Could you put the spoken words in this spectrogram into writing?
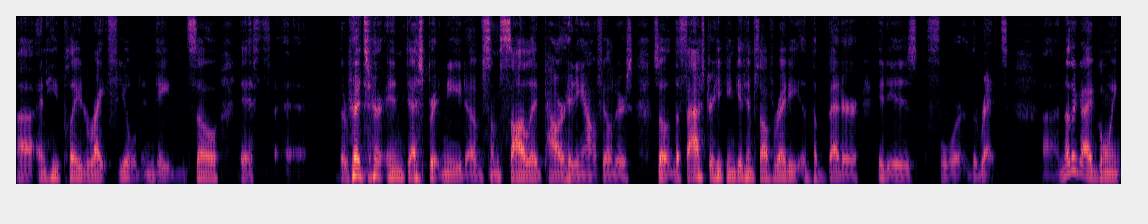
uh, and he played right field in dayton so if uh, the Reds are in desperate need of some solid power hitting outfielders. So the faster he can get himself ready, the better it is for the Reds. Uh, another guy going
